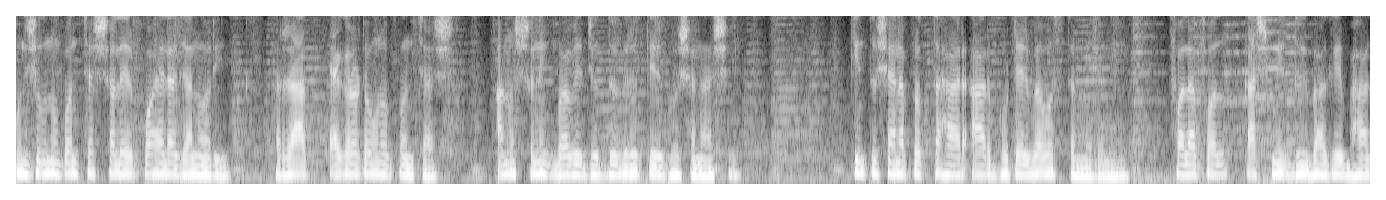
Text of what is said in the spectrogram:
উনিশশো ঊনপঞ্চাশ সালের পহেলা জানুয়ারি, রাত এগারোটা উনপঞ্চাশ, আনুষ্ঠানিকভাবে যুদ্ধবিরতির ঘোষণা আসে। কিন্তু সেনা প্রত্যাহার আর ভোটের ব্যবস্থা মেলেনি। ফলাফল কাশ্মীর দুই ভাগে ভাগ,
